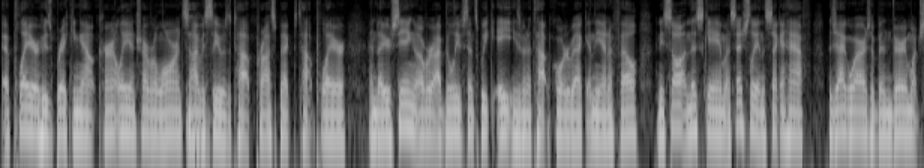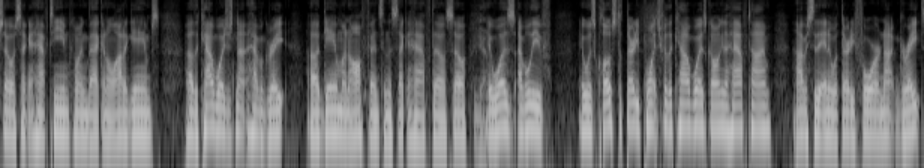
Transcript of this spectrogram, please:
a player who's breaking out currently. And Trevor Lawrence Mm-hmm. obviously was a top prospect, top player, and uh, you're seeing over I believe since week eight he's been a top quarterback in the NFL. And you saw it in this game, essentially in the second half. The Jaguars have been very much so a second half team, coming back in a lot of games. Uh, the Cowboys just not have a great uh, game on offense in the second half though. So Yeah. it was I believe. It was close to 30 points for the Cowboys going to halftime. Obviously, they ended with 34. Not great,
